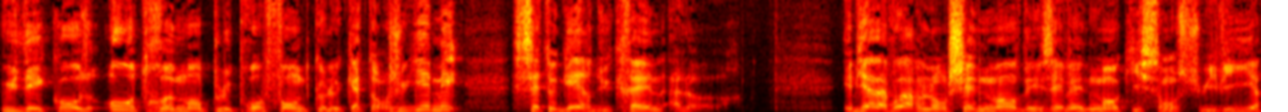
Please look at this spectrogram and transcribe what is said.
eut des causes autrement plus profondes que le 14 juillet, mais cette guerre d'Ukraine alors eh bien, à voir l'enchaînement des événements qui s'en suivirent,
